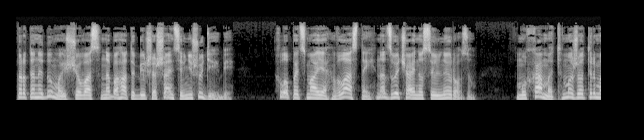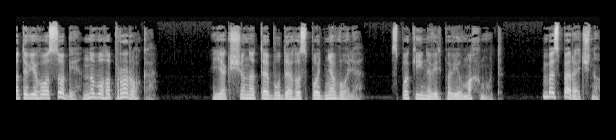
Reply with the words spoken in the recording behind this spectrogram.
Проте не думаю, що у вас набагато більше шансів, ніж у дігбі. Хлопець має власний, надзвичайно сильний розум. Мухаммед може отримати в його особі нового пророка. Якщо на те буде Господня воля, спокійно відповів Махмуд. Безперечно,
